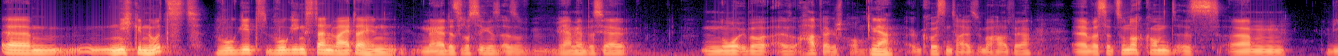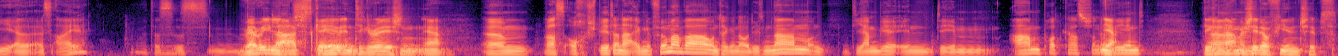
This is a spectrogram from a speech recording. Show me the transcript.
ähm, nicht genutzt. Wo, geht's, wo ging es dann weiterhin? Naja, das Lustige ist, also wir haben ja bisher nur über also Hardware gesprochen. Ja. Größtenteils über Hardware. Äh, was dazu noch kommt, ist ähm, VLSI. Das ist Very, Large, Large Scale, Integration, Integration. ja ähm, was auch später eine eigene Firma war unter genau diesem Namen und die haben wir in dem ARM-Podcast schon ja. erwähnt. Deren ähm, Name steht auf vielen Chips.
